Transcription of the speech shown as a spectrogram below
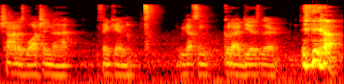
China's watching that, thinking we got some good ideas there. yeah.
